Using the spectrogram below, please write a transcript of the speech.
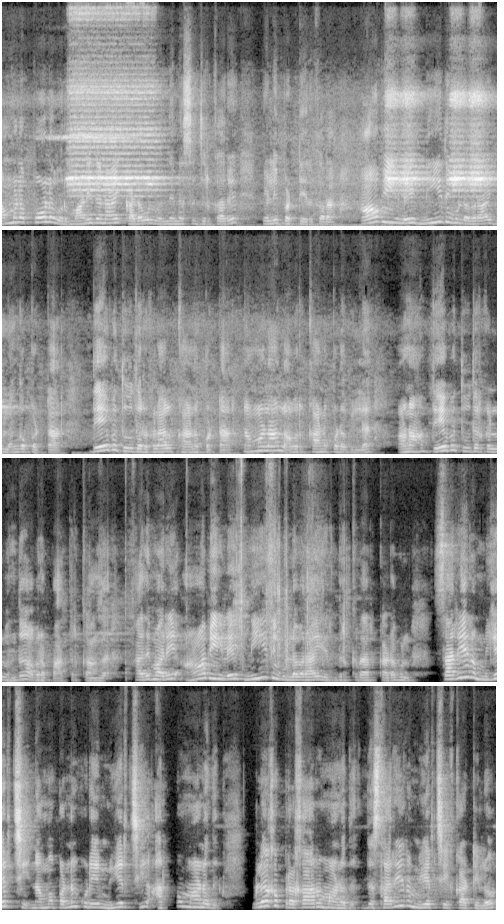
நம்மளை போல ஒரு மனிதனாய் கடவுள் வந்து என்ன செஞ்சிருக்காரு? வெளிப்பட்டு இருக்கிறார் ஆவியிலே நீதி உள்ளவராய் விளங்கப்பட்டார். தேவதூதர்களால் காணப்பட்டார். நம்மளால் அவர் காணப்படவில்லை. ஆனால் தேவதூதர்கள் வந்து அவரை பார்த்துருக்காங்க. அது மாதிரி ஆவியிலே நீதி உள்ளவராய் இருந்திருக்கிறார் கடவுள். சரீர முயற்சி நம்ம பண்ணக்கூடிய முயற்சி அற்பமானது. உலக பிரகாரமானது. இந்த சரீர முயற்சியை காட்டிலோ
